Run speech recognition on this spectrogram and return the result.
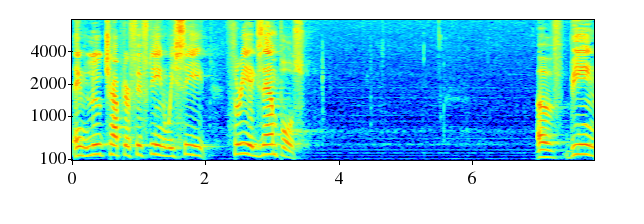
In Luke chapter 15, we see three examples of being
